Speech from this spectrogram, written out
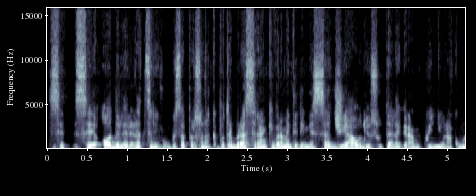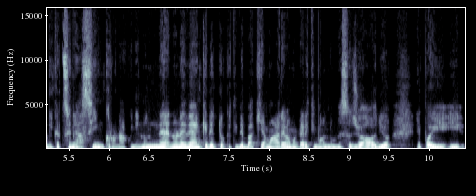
se, se, ho delle relazioni con questa persona, che potrebbero essere anche veramente dei messaggi audio su Telegram, quindi una comunicazione asincrona, quindi non è, non è neanche detto che ti debba chiamare, ma magari ti mando un messaggio audio e poi i,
